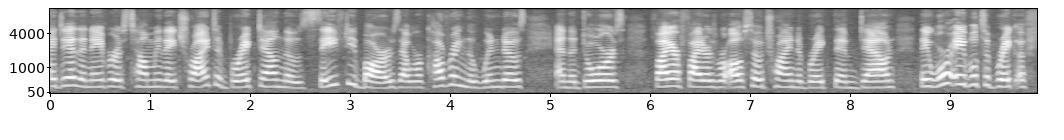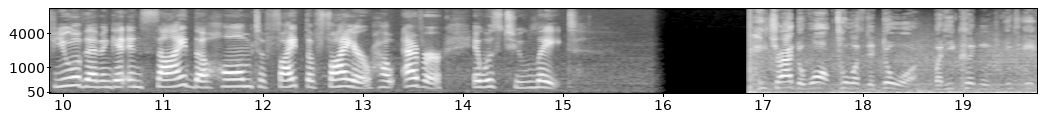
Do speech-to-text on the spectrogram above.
I did. The neighbors tell me they tried to break down those safety bars that were covering the windows and the doors. Firefighters were also trying to break them down. They were able to break a few of them and get inside the home to fight the fire. However, it was too late. He tried to walk towards the door, but he couldn't. He, he,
